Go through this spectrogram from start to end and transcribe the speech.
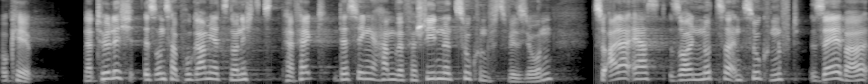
Okay, natürlich ist unser Programm jetzt noch nicht perfekt, deswegen haben wir verschiedene Zukunftsvisionen. Zuallererst sollen Nutzer in Zukunft selber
